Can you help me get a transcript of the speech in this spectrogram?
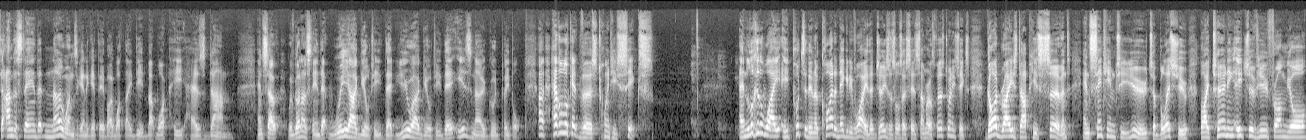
To understand that no one's going to get there by what they did, but what He has done. And so we've got to understand that we are guilty, that you are guilty. There is no good people. Uh, have a look at verse 26. And look at the way he puts it in a quite a negative way that Jesus also says somewhere else. Verse 26 God raised up his servant and sent him to you to bless you by turning each of you from your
